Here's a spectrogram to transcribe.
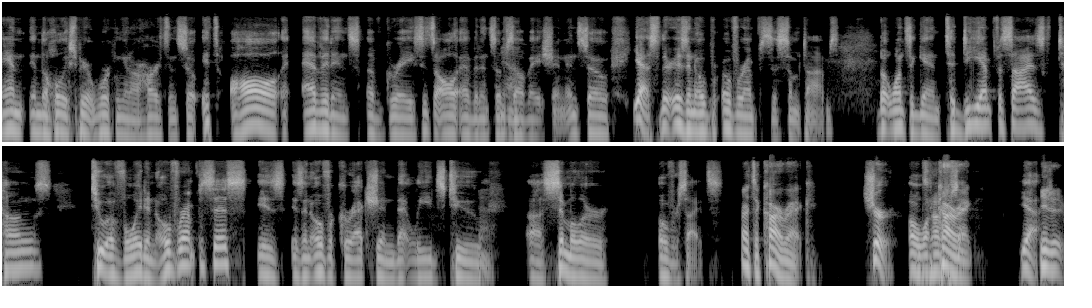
and in the holy spirit working in our hearts. And so it's all evidence of grace. It's all evidence of Yeah. salvation. And so yes there is an over overemphasis sometimes. But once again to de-emphasize tongues to avoid an overemphasis is is an overcorrection that leads to Yeah. uh, similar oversights. Or it's a car wreck. Sure. Oh, It's one a car wreck. Yeah. You-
